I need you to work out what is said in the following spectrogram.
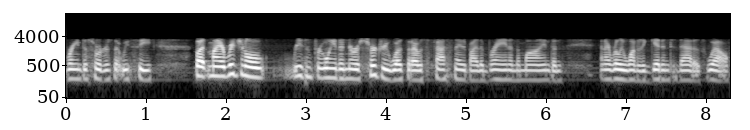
brain disorders that we see. But my original reason for going into neurosurgery was that I was fascinated by the brain and the mind and and I really wanted to get into that as well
